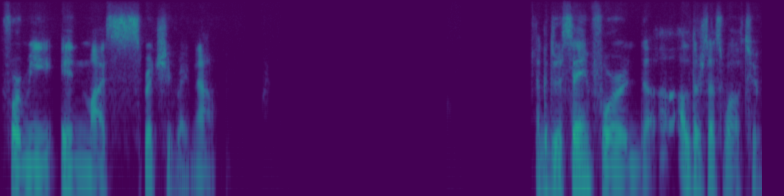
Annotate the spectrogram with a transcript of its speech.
for me in my spreadsheet right now. I could do the same for the others as well too.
